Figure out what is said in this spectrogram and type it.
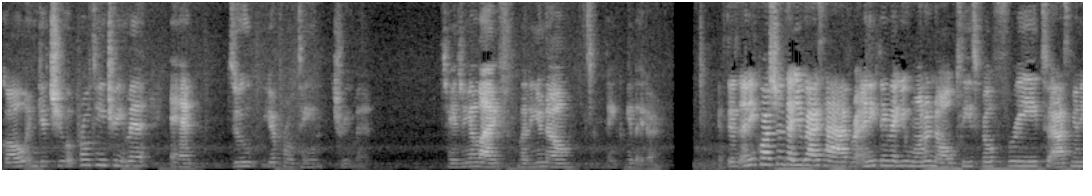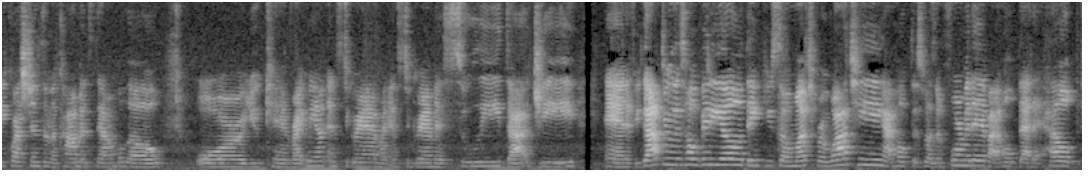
go and get you a protein treatment and do your protein treatment. Changing your life, letting you know. Thank me later. If there's any questions that you guys have or anything that you want to know, please feel free to ask any questions in the comments down below. Or you can write me on Instagram. My Instagram is Sullyy.G. And if you got through this whole video, thank you so much for watching. I hope this was informative. I hope that it helped.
